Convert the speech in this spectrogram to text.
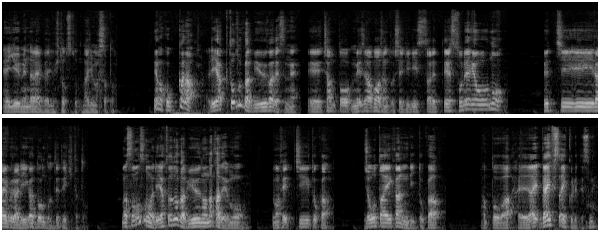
え、有名なライブラリの一つとなりましたと。で、まあ、ここから、 React とか Vue がですね、えー、ちゃんとメジャーバージョンとしてリリースされて、それ用の fetch ライブラリーがどんどん出てきたと。まあ、そもそも React とか Vue の中でも、まあ、 fetch とか、状態管理とか、あとはライ、ライフサイクルですね。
